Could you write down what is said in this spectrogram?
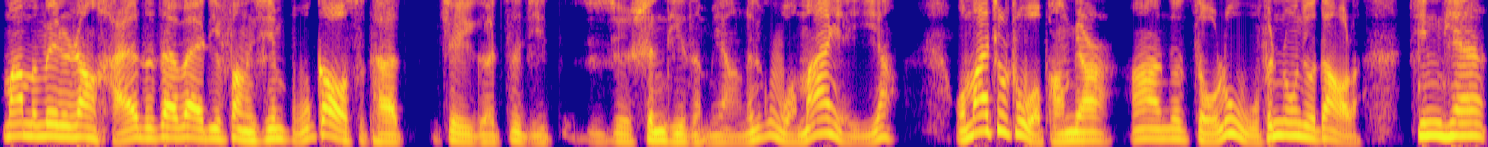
妈妈为了让孩子在外地放心，不告诉他这个自己这身体怎么样。那我妈也一样，我妈就住我旁边啊，那走路五分钟就到了。今天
